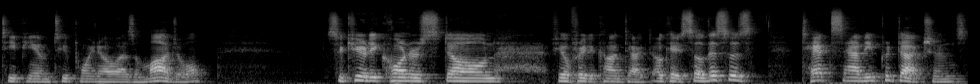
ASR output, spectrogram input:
TPM 2.0 as a module. Security Cornerstone, feel free to contact. Okay, so this was Tech Savvy Productions.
